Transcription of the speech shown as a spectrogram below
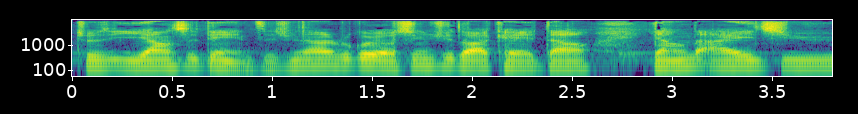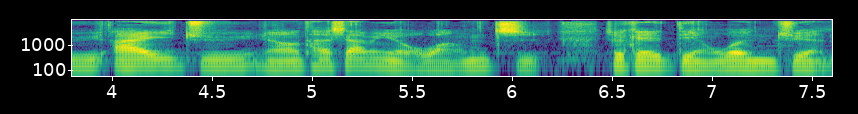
就是一样是电影资讯。那如果有兴趣的话，可以到杨的 IG IG，然后它下面有网址，就可以点问卷。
